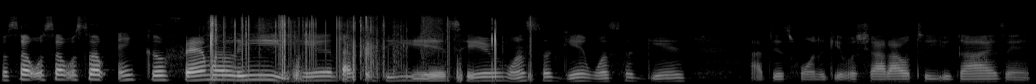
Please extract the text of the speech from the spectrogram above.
What's up, what's up, what's up, Anchor family? Here, Dr. D is here once again, once again. I just want to give a shout out to you guys, and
